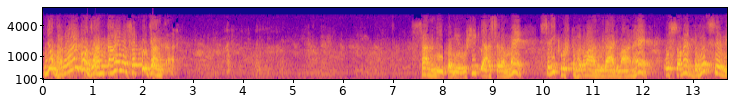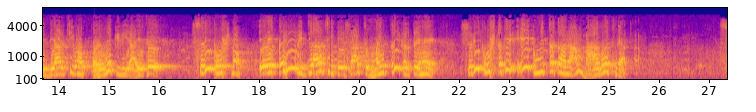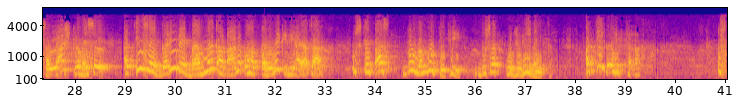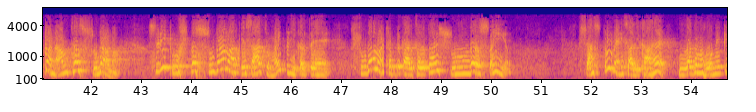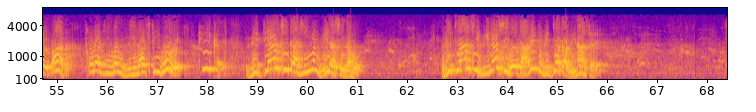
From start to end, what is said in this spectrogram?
जो भगवान को जानता है, वो सब कुछ जानता है। संदीपनी ऋषि के आश्रम में श्री कृष्ण भगवान विराजमान है। उस समय बहुत से विद्यार्थी वहाँ पढ़ने के लिए आए थे। श्री कृष्ण एक ही विद्यार्थी के साथ मैत्री करते हैं। श्री कृष्ण के एक मित्र का नाम भागवत में आता सौराष्ट्र में से अति से गरीब एक ब्राह्मण का बालक वहाँ पढ़ने के लिए आया था। उसके पास दो लंगोटी थी, दूसरा कुछ भी नहीं था। अति गरीब था। उसका नाम था सुदामा। श्री कृष्ण सुदामा के साथ मैत्री करते हैं। सुदामा शब्द का अर्थ होता है सुंदर संयम। शास्त्रों में ऐसा लिखा है, लग्न होने के बाद थोड़ा जीवन विलासी हो ठीक है। विद्यार्थी का जीवन विलासी न हो। विद्यार्थी विलासी हो जावे तो विद्या का विनाश है।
